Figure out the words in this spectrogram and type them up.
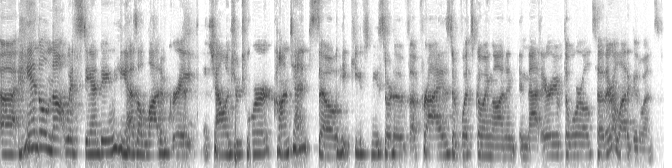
uh, handle notwithstanding, he has a lot of great Challenger Tour content. So he keeps me sort of apprised of what's going on in, in that area of the world. So there are a lot of good ones.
